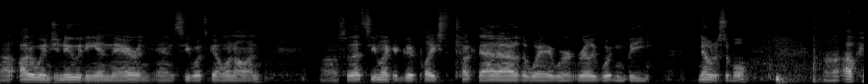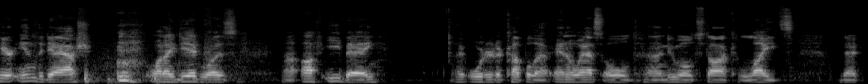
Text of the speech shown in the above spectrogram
AutoEnginuity in there and, and see what's going on. Uh, so that seemed like a good place to tuck that out of the way where it really wouldn't be noticeable. Uh, up here in the dash, what I did was uh, off eBay, I ordered a couple of NOS old, new old stock lights that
